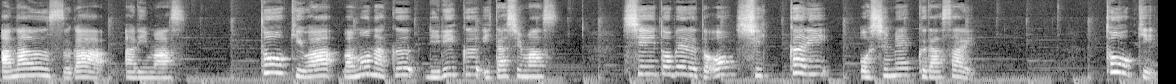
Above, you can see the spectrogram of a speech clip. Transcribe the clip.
アナウンスがあります。当機は間もなく離陸いたします。シートベルトをしっかりお締めください。冬季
